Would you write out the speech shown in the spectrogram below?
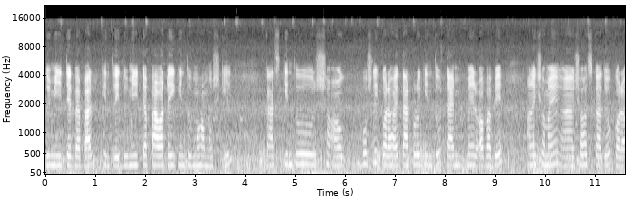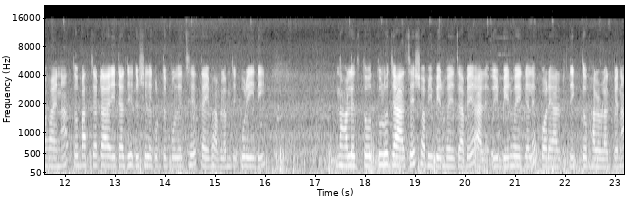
দুই মিনিটের ব্যাপার, কিন্তু এই দুই মিনিটটা পাওয়াটাই কিন্তু মহা মুশকিল। কাজ কিন্তু বসলেই করা হয় তারপরে কিন্তু টাইমের অভাবে অনেক সময় সহজ কাজও করা হয় না। তো বাচ্চাটা এটা যেহেতু সেলে করতে বলেছে, তাই ভাবলাম যে করেই দিই। নাহলে তো তুলো যা আছে সবই বের হয়ে যাবে, আর ওই বের হয়ে গেলে পরে আর দেখতেও ভালো লাগবে না।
